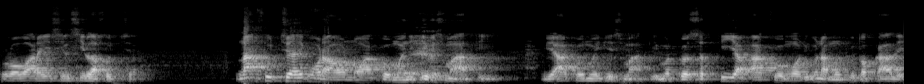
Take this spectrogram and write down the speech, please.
Kalau warai silsilah hujah. Nak hujah itu orang ono agama ini wis mati. Ya agama ini wis mati. Mergo setiap agama itu namun butuh kali.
